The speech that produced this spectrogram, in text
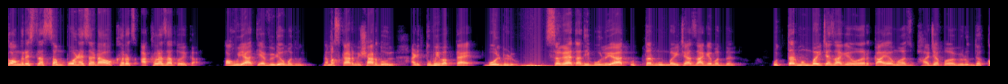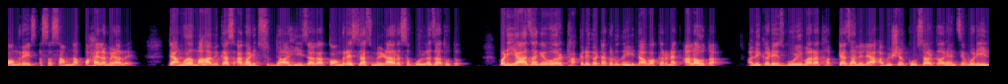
काँग्रेसला संपवण्याचा डाव खरंच आखला जातोय का? पाहूयात या व्हिडिओमधून. नमस्कार मी शार्दूल आणि तुम्ही बघताय बोल भिडू सगळ्यात आधी बोलूयात उत्तर मुंबईच्या जागेबद्दल. उत्तर मुंबईच्या जागेवर कायमच भाजप विरुद्ध काँग्रेस असा सामना पाहायला मिळालाय. त्यामुळं महाविकास आघाडीत सुद्धा ही जागा काँग्रेसलाच मिळणार असं बोललं जात होतं. पण या जागेवर ठाकरे गटाकडूनही दावा करण्यात आला होता. अलीकडेच गोळीबारात हत्या झालेल्या अभिषेक घोसाळकर यांचे वडील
